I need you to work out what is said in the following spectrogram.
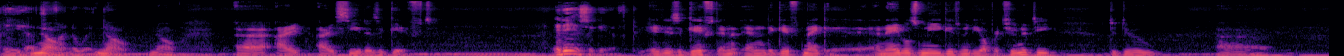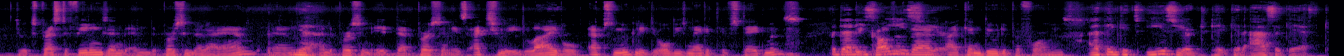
and you have no, to find a way. to- No, no. Uh, I, I see it as a gift. It is a gift. It is a gift, and, and the gift make enables me, gives me the opportunity to do, uh, to express the feelings and, and the person that I am, and Yeah. and the person it, that person is actually liable absolutely to all these negative statements. But that is because of easier. that, I can do the performance. I think it's easier to take it as a gift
